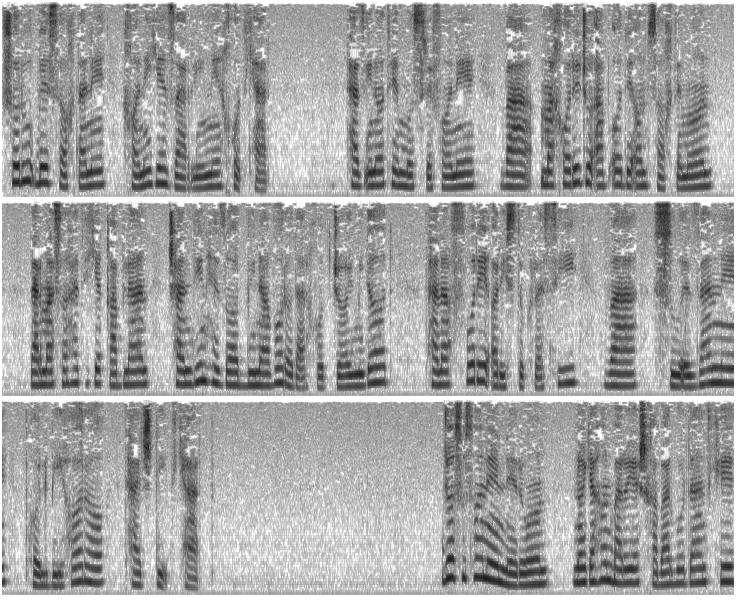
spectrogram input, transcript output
شروع به ساختن خانه زرین خود کرد. تزئینات مصرفانه و مخارج و ابعاد آن ساختمان در مساحتی که قبلا چندین هزار بینوا را در خود جای می‌داد تنفر آریستوکراسی و سوء زن پلبی ها را تجدید کرد. جاسوسان نرون ناگهان برایش خبر بردند که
